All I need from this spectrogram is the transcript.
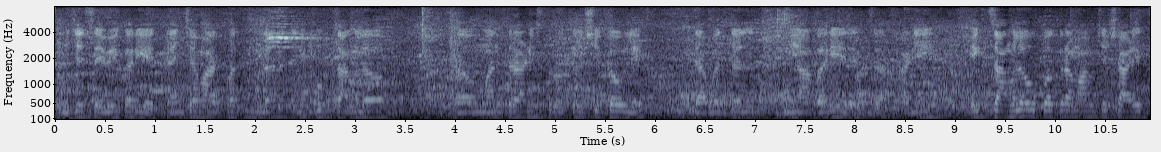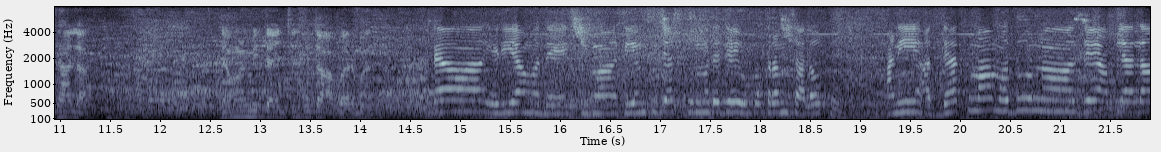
हे जे सेवेकरी आहेत त्यांच्यामार्फत मुलांना त्यांनी खूप चांगलं मंत्र आणि स्त्रोत शिकवले. त्याबद्दल मी आभारी आहे त्यांचा. आणि एक चांगला उपक्रम आमच्या शाळेत झाला त्यामुळे मी त्यांचेसुद्धा आभार मानतो. त्या एरियामध्ये किंवा टी एम सीच्या स्कूलमध्ये जे उपक्रम चालवतो आणि अध्यात्मामधून जे आपल्याला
